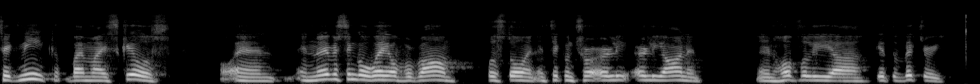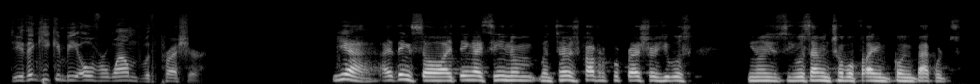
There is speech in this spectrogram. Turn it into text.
technique, by my skills, and in every single way overwhelm Postol and, and take control early, early on and, and hopefully, uh, get the victory. Do you think he can be overwhelmed with pressure? Yeah, I think so. I think I seen him when Terence Crawford put pressure. He was, you know, he was, he was having trouble fighting, going backwards.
